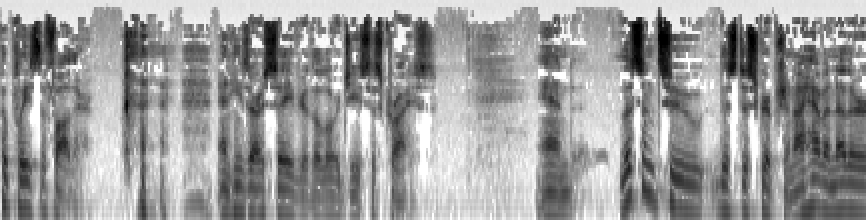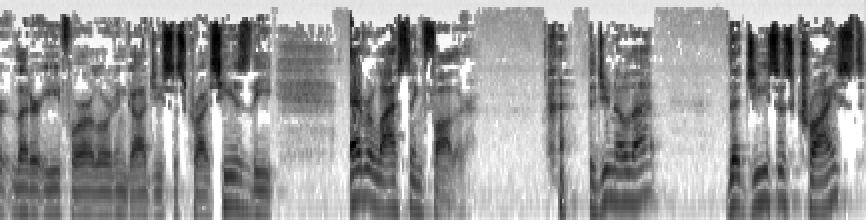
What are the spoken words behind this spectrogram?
who pleased the Father. and he's our Savior, the Lord Jesus Christ. And listen to this description. I have another letter E for our Lord and God Jesus Christ. He is the everlasting Father. Did you know that? That Jesus Christ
